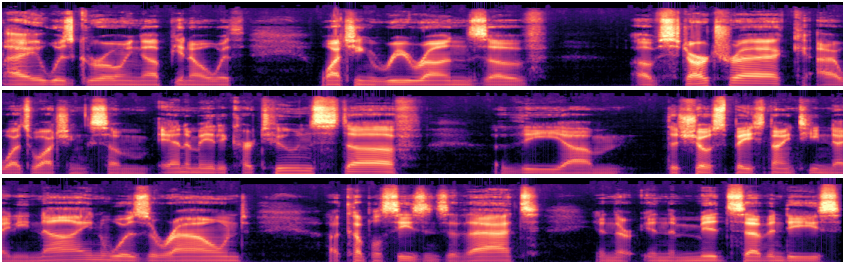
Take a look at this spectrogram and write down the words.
I was growing up, you know, with watching reruns of of Star Trek. I was watching some animated cartoon stuff. The um, the show Space 1999 was around a couple seasons of that in the in the mid 70s,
